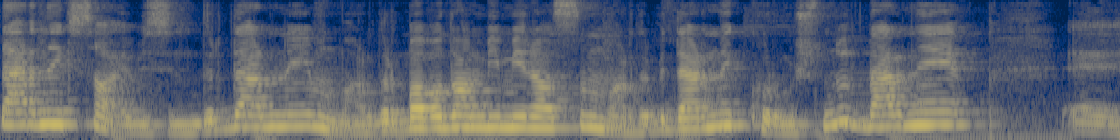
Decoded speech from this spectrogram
Dernek sahibisindir. Derneğin vardır. Babadan bir mirasın vardır. Bir dernek kurmuşsundur. Derneğe e,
